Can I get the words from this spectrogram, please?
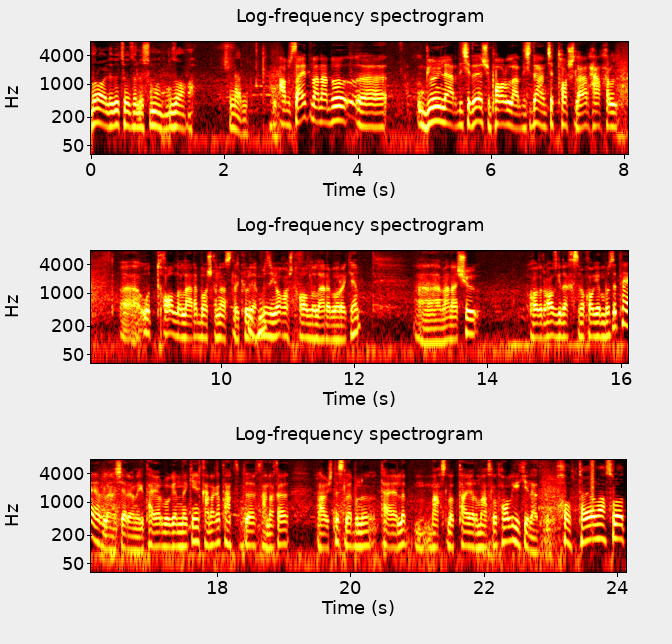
bir oylarga cho'zilishi mumkin uzog'i. Tushunarli. Absaid mana bu e, go'nglarni ichida, shu poralarni ichida ancha toshlar, har xil e, o't qoldiqlari, boshqa narsalar ko'ryapmiz. Yog'och qoldiqlari bor ekan. E, Mana shu hozir ozgina qismi qolgan bo'lsa tayyorlanish jarayoniga tayyor bo'lgandan keyin qanaqa tartibda qanaqa ravishda sizlar buni tayyorlab mahsulot tayyor mahsulot holiga keladi Xo'p, tayyor mahsulot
